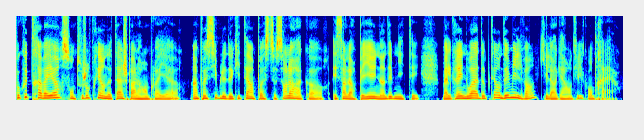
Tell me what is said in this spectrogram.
Beaucoup de travailleurs sont toujours pris en otage par leur employeur, impossible de quitter un poste sans leur accord et sans leur payer une indemnité, malgré une loi adoptée en 2020 qui leur garantit le contraire.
